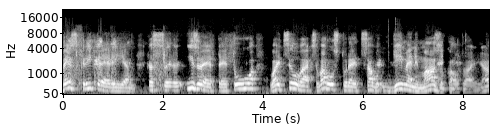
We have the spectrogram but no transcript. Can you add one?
bez kritērijiem, kas eh, izvērtē to, vai cilvēks var uzturēt savu ģimeni mazu kaut vai. Ja?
